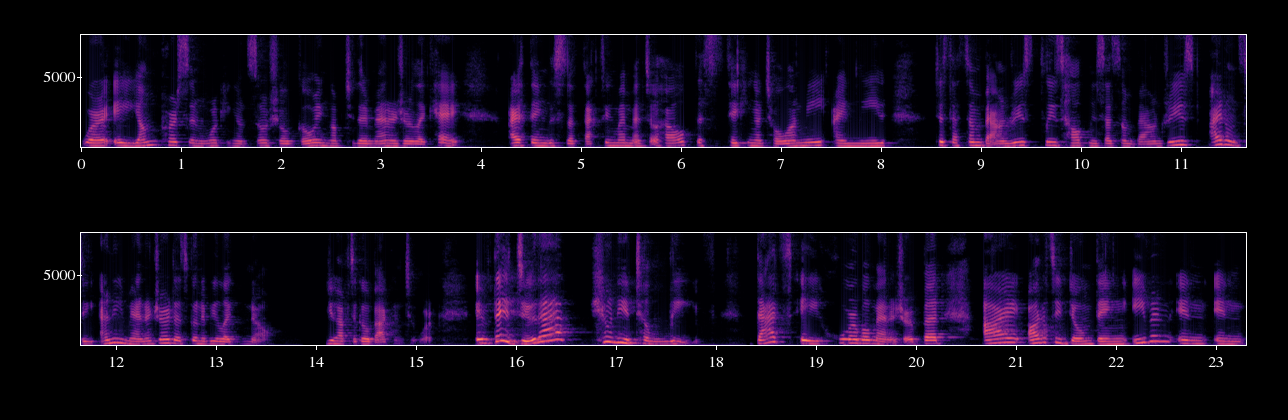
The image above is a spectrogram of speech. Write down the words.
where a young person working on social going up to their manager like, hey, I think this is affecting my mental health. This is taking a toll on me. I need to set some boundaries. Please help me set some boundaries. I don't see any manager that's going to be like, no, you have to go back into work. If they do that, you need to leave. That's a horrible manager. But I honestly don't think, even in, in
